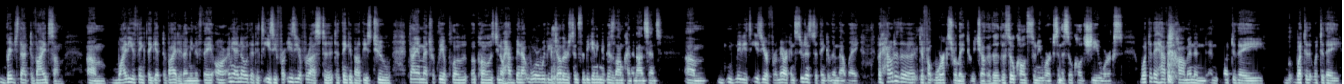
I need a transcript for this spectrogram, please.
bridge that divide some um, why do you think they get divided? I mean, if they are, I mean, I know that it's easy for easier for us to to think about these two diametrically opposed, you know, have been at war with each other since the beginning of Islam, kind of nonsense. Um, maybe it's easier for American students to think of them that way. But how do the different works relate to each other? The the so-called Sunni works and the so-called Shi'i works. What do they have in common, and and what do they what do they, what do they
